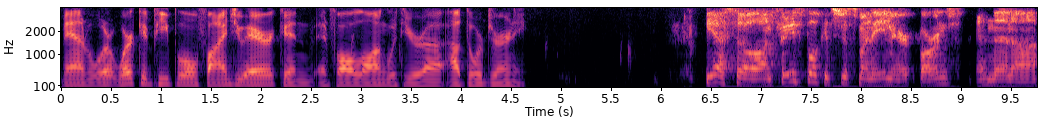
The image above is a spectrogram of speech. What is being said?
man, where where could people find you, Eric, and and follow along with your uh, outdoor journey? Yeah, so on Facebook, it's just my name, Eric Barnes, and then uh,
